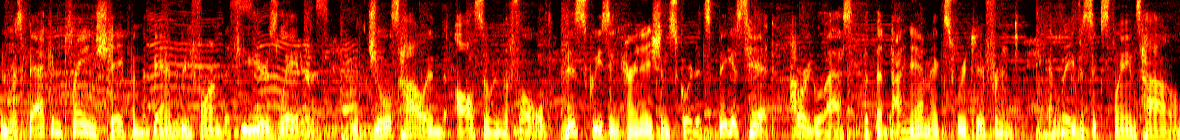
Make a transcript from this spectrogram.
and was back in playing shape when the band reformed a few years later, with Jools Holland also in the fold. This Squeeze incarnation scored its biggest hit, Hourglass, but the dynamics were different, and Lavis explains how.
